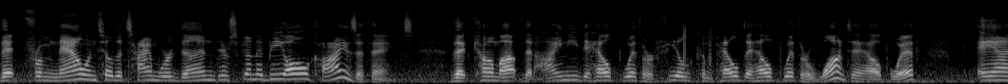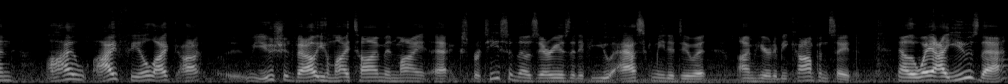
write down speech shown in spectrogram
that from now until the time we're done, there's going to be all kinds of things that come up that I need to help with or feel compelled to help with or want to help with. And I, I feel like I, you should value my time and my expertise in those areas that if you ask me to do it, I'm here to be compensated. Now, the way I use that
